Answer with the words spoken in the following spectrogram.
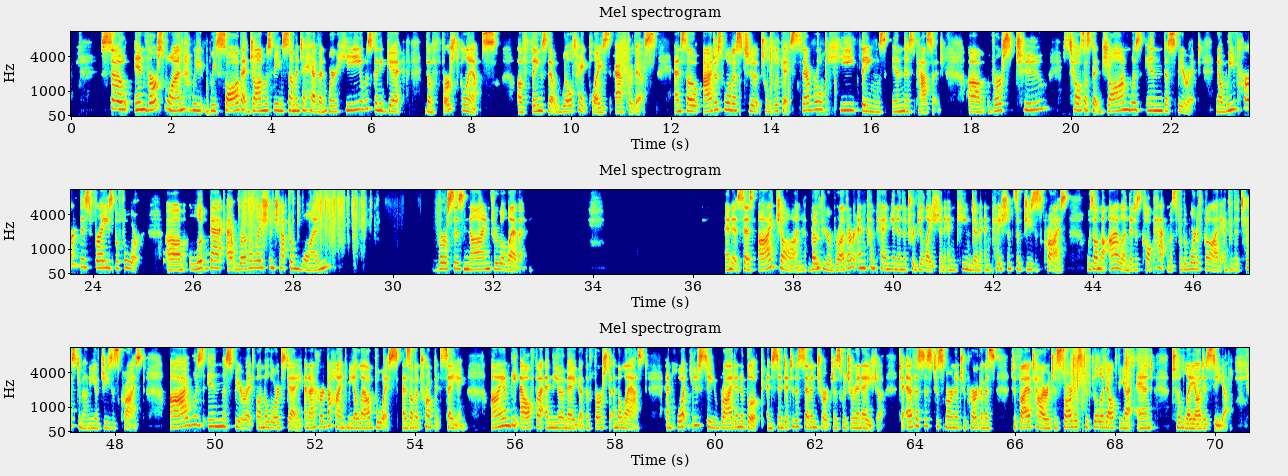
So in verse one, we, we saw that John was being summoned to heaven where he was going to get the first glimpse of things that will take place after this. And so I just want us to, to look at several key things in this passage. Um, verse 2 tells us that John was in the Spirit. Now, we've heard this phrase before. Um, look back at Revelation chapter 1, verses 9 through 11. And it says, I, John, both your brother and companion in the tribulation and kingdom and patience of Jesus Christ, was on the island that is called Patmos for the word of God and for the testimony of Jesus Christ. I was in the Spirit on the Lord's day, and I heard behind me a loud voice as of a trumpet saying, I am the Alpha and the Omega, the first and the last. And what you see, write in a book and send it to the seven churches which are in Asia to Ephesus, to Smyrna, to Pergamos, to Thyatira, to Sardis, to Philadelphia, and to Laodicea.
